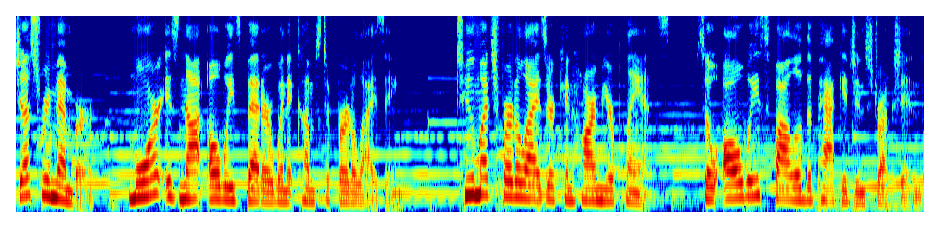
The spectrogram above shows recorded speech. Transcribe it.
Just remember, more is not always better when it comes to fertilizing. Too much fertilizer can harm your plants, so always follow the package instructions.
